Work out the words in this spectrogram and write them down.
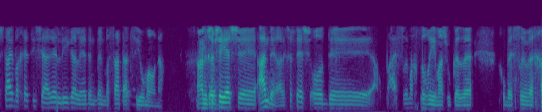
שתיים וחצי שערי ליגה לעדן בן בסט עד סיום העונה. אני חושב שיש, under, אה, אני חושב שיש עוד 14 אה, מחזורים, משהו כזה. אנחנו ב-21.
